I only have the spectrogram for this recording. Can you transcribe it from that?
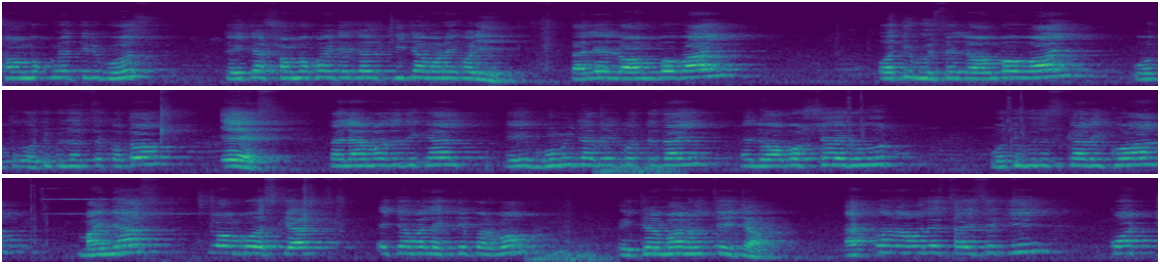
সমগ্র ত্রিভুজ, তো এইটা সমগ্র এটা গেলে থিটা মনে করি, তাহলে লম্ব বাই অতিভুজ লম্ব ওয়াই অতিভুজ হচ্ছে কত? এক্স তাহলে আমরা যদি কাল এই ভূমিটা বের করতে যাই, তাহলে অবশ্যই রুট অতিভুজ স্কোয়ার ইকুয়াল মাইনাস লম্ব স্কোয়ার এটা আমরা লিখতে পারব। এইটার মান হচ্ছে এটা এখন আমাদের চাইছে কি? কট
